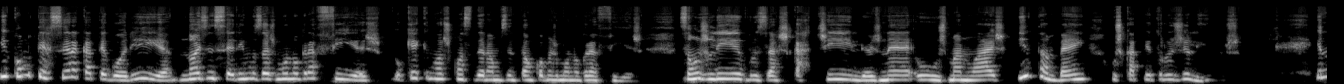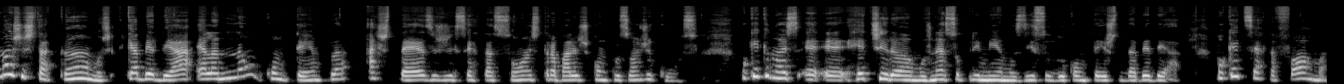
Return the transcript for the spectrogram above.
E como terceira categoria, nós inserimos as monografias. O que, que nós consideramos então como as monografias? São os livros, as cartilhas, né, os manuais e também os capítulos de livros. E nós destacamos que a BDA ela não contempla as teses, dissertações, trabalhos de conclusões de curso. Por que, que nós é, é, retiramos, né, suprimimos isso do contexto da BDA? Porque, de certa forma,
